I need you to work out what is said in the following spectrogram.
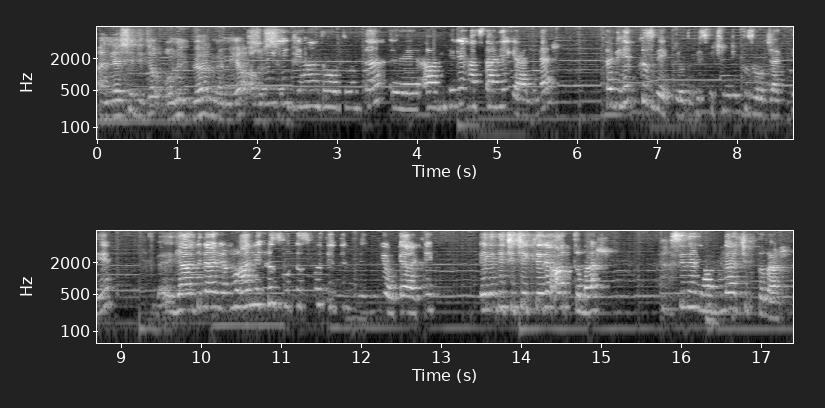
Annesi dedi onu görmemeye alışsın. Şöyle Cihan doğduğunda e, abileri hastaneye geldiler. Tabii hep kız bekliyorduk biz, üçüncü kız olacak diye. E, geldiler yanıma, anne kız mı kız mı dedim. Yok erkek. Elinde çiçekleri attılar. Sinirlendiler çıktılar.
